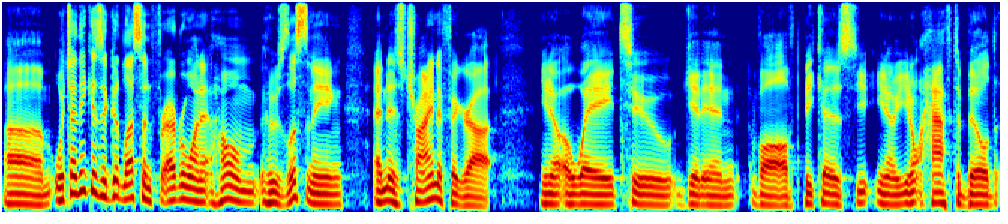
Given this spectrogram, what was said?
um, which I think is a good lesson for everyone at home who's listening and is trying to figure out you know a way to get involved because you, you know you don't have to build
